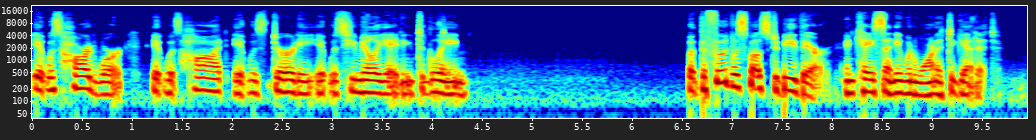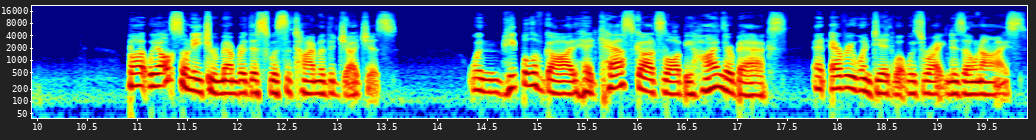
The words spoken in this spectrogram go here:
It was hard work. It was hot. It was dirty. It was humiliating to glean. But the food was supposed to be there in case anyone wanted to get it. But we also need to remember this was the time of the judges, when the people of God had cast God's law behind their backs and everyone did what was right in his own eyes.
